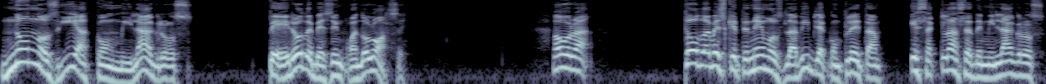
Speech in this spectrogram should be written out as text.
no nos guía con milagros, pero de vez en cuando lo hace. Ahora, toda vez que tenemos la Biblia completa, esa clase de milagros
